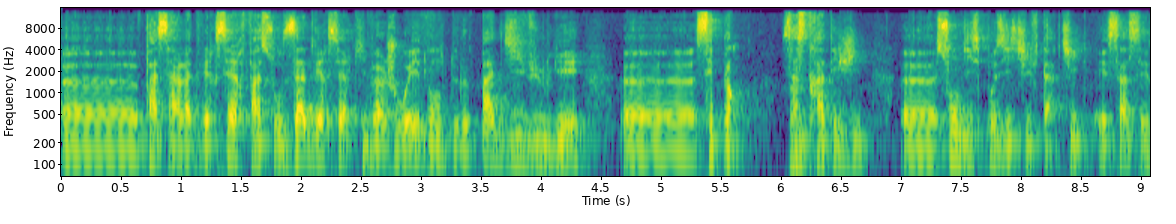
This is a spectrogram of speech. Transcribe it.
euh, face à l'adversaire, face aux adversaires qu'il va jouer, donc de ne pas divulguer euh, ses plans sa stratégie, euh, son dispositif tactique. Et ça, c'est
